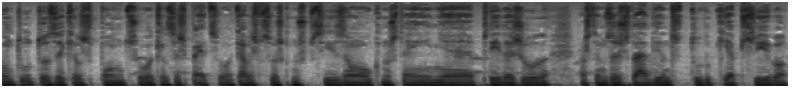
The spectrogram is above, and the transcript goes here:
Contudo, todos aqueles pontos ou aqueles aspectos ou aquelas pessoas que nos precisam ou que nos têm uh, pedido ajuda, nós temos ajudado dentro de tudo o que é possível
